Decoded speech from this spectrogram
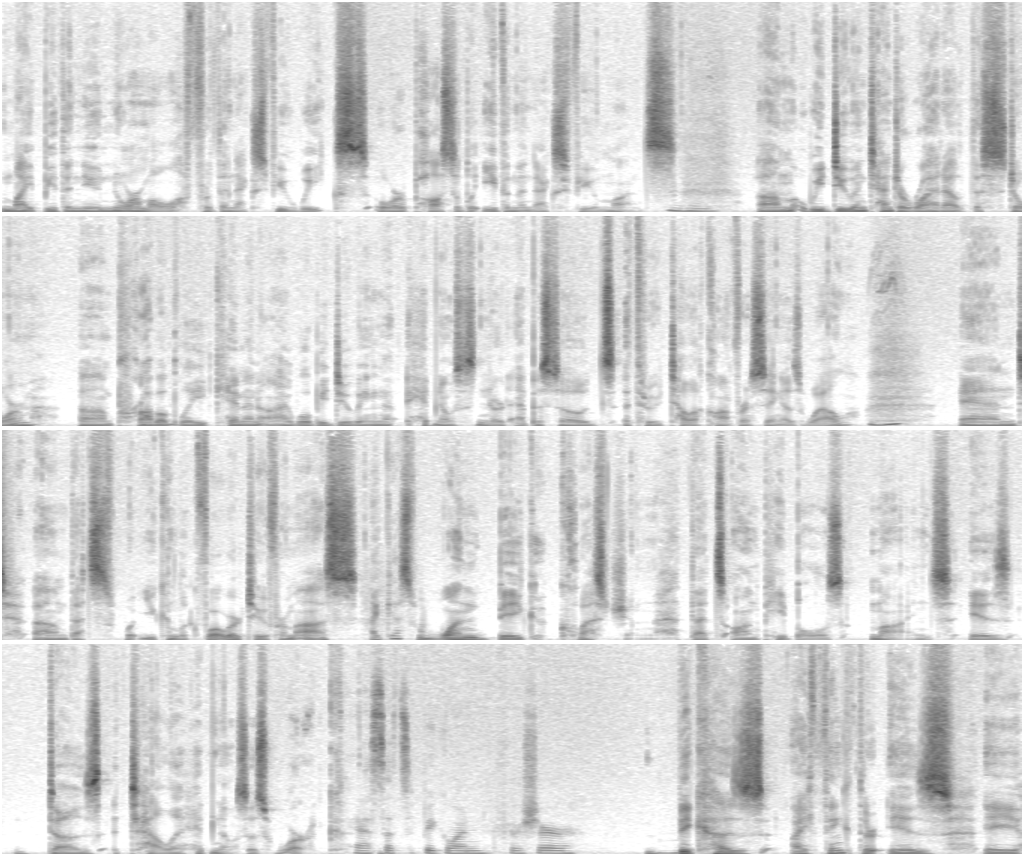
might be the new normal for the next few weeks or possibly even the next few months. Mm-hmm. Um, we do intend to ride out the storm. Um, probably Kim and I will be doing Hypnosis Nerd episodes through teleconferencing as well. Mm-hmm. And um, that's what you can look forward to from us. I guess one big question that's on people's minds is Does telehypnosis work? Yes, that's a big one for sure because I think there is a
